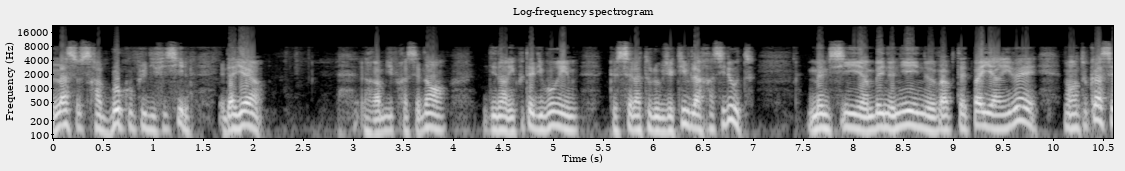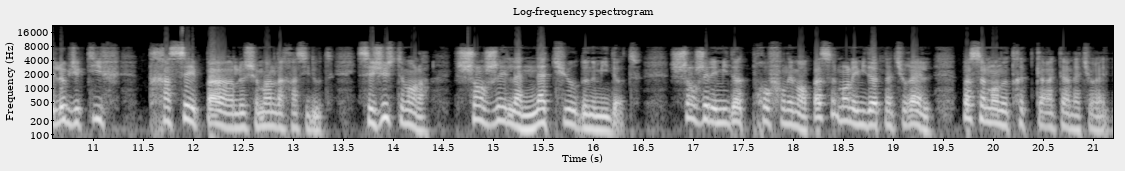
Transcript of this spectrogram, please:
là, ce sera beaucoup plus difficile. Et d'ailleurs, le rabbi précédent dit dans l'écoute d'Ibourim que c'est là tout l'objectif de la chassidoute même si un Benoni ne va peut-être pas y arriver, mais en tout cas c'est l'objectif tracé par le chemin de la chassidoute. C'est justement là, changer la nature de nos midotes, changer les midotes profondément, pas seulement les midotes naturelles, pas seulement nos traits de caractère naturels,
